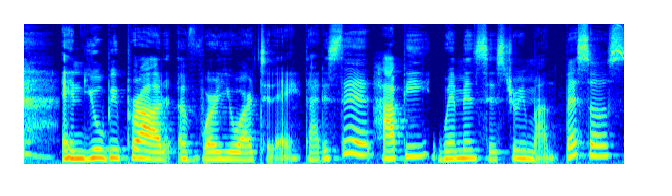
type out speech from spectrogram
and you'll be proud of where you are today. That is it. Happy Women's History Month. Besos.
